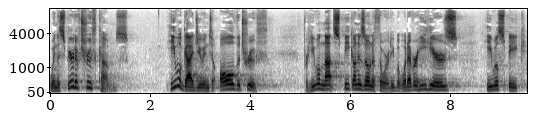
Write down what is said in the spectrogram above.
When the Spirit of truth comes, he will guide you into all the truth. For he will not speak on his own authority, but whatever he hears, he will speak,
